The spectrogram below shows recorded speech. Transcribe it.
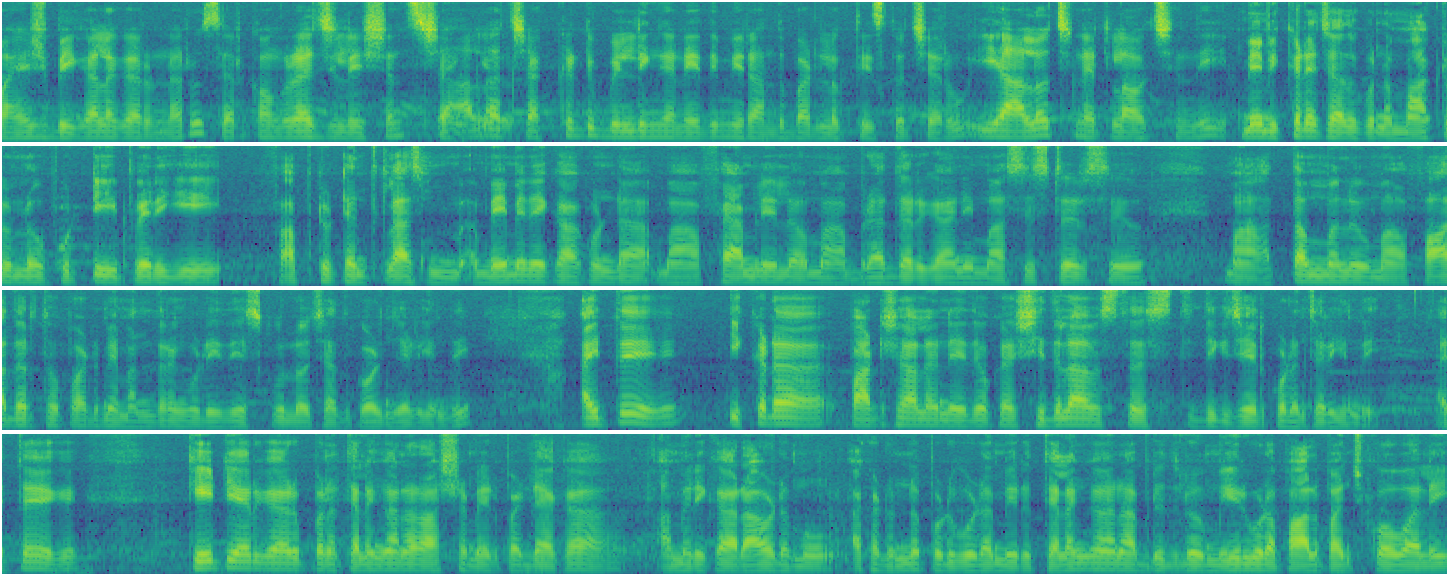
మహేష్ బిగాల గారు ఉన్నారు. సార్ కంగ్రాచులేషన్స్ చాలా చక్కటి బిల్డింగ్ అనేది మీరు అందుబాటులోకి తీసుకొచ్చారు. ఈ ఆలోచన ఎట్లా వచ్చింది? మేము ఇక్కడే చదువుకున్నాం మాకులలో పుట్టి పెరిగి అప్ టు టెన్త్ క్లాస్ మేమేనే కాకుండా మా ఫ్యామిలీలో మా బ్రదర్ కానీ మా సిస్టర్స్ మా అత్తమ్మలు మా ఫాదర్తో పాటు మేము అందరం కూడా ఇదే స్కూల్లో చదువుకోవడం జరిగింది. అయితే ఇక్కడ పాఠశాల అనేది ఒక శిథిలావస్థ స్థితికి చేరుకోవడం జరిగింది. అయితే కేటీఆర్ గారు మన తెలంగాణ రాష్ట్రం ఏర్పడ్డాక అమెరికా రావడము అక్కడ ఉన్నప్పుడు కూడా మీరు తెలంగాణ అభివృద్ధిలో మీరు కూడా పాలు పంచుకోవాలి.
